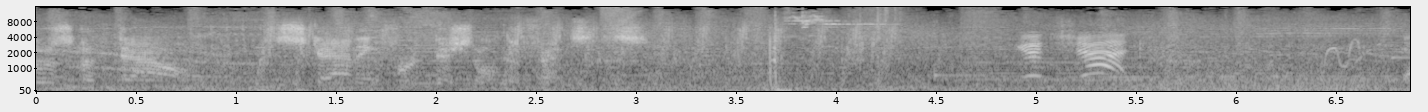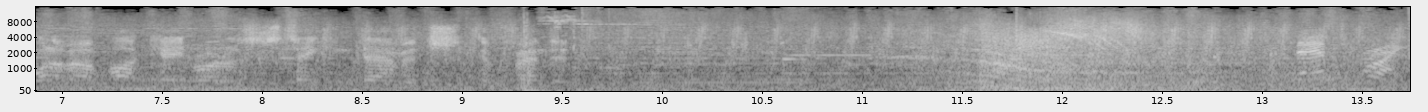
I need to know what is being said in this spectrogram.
cruisers are down. Scanning for additional defenses. Good shot. One of our blockade runners is taking damage. Defend it. That's right.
